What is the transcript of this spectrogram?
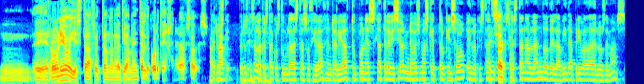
mm, eh, erróneo y está afectando negativamente al deporte en general sabes Pero es, que, pero es que es a lo que está acostumbrada esta sociedad. En realidad, tú pones la televisión y no ves más que Talking Show en lo que están, en las que están hablando de la vida privada de los demás.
